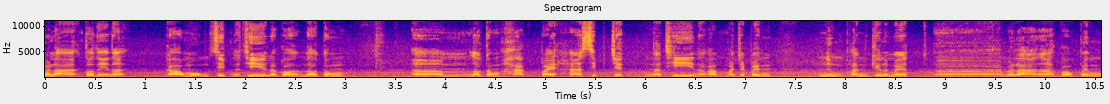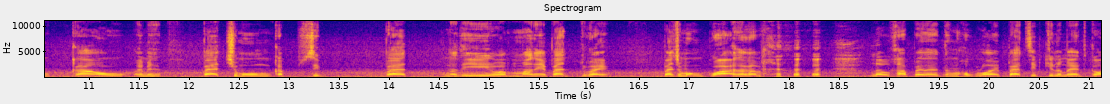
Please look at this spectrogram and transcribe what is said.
เวลาตอนนี้นะ9โมง10 นาที แล้วก็เราต้องเอเราต้องหักไป 57 นาทีนะครับ มันจะเป็น 1,000 กิโลเมตรเอ่อเวลานะ ก็เป็น 9 ไม่เป็น 8 ชั่วโมงกับ 18 นาทีหรือว่าประมาณนี้8ด้วย8ชั่วโมงกว่านะครับ เราขับไปได้ตั้ง 680 กิโลเมตรก็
